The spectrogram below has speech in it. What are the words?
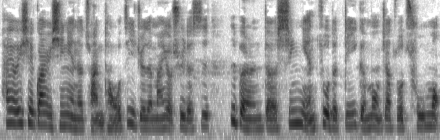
还有一些关于新年的传统，我自己觉得蛮有趣的是，日本人的新年做的第一个梦叫做初梦，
